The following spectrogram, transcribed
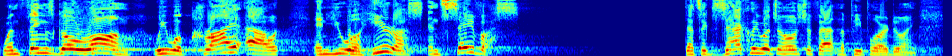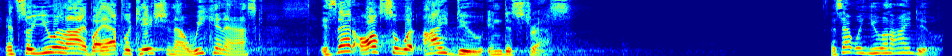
when things go wrong, we will cry out and you will hear us and save us. That's exactly what Jehoshaphat and the people are doing. And so you and I, by application now, we can ask, is that also what I do in distress? Is that what you and I do?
